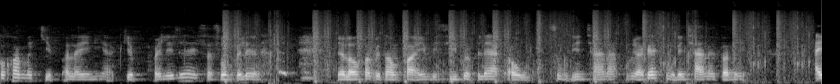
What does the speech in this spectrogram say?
ก็ค่อยมาเก็บอะไรเนี่ยเก็บไปเรื่อยๆสะสมไปเรื่อยนะเดี๋ยวเราค่อยไปทำไฟล์ NPC เพื่อไปแลกเอาสมุดเอนชานะผมอยากได้สมุดเอนชาเลยตอนนี้ไอ้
